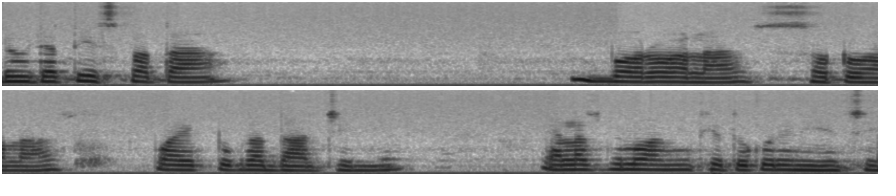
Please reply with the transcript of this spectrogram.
দুইটা তেজপাতা, বড় এলাচ, ছোটো এলাচ কয়েক টুকরা দারচিনি। এলাচগুলো আমি থেতো করে নিয়েছি।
